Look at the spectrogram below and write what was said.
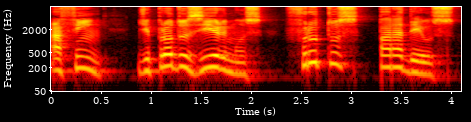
a fim de produzirmos frutos para Deus.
